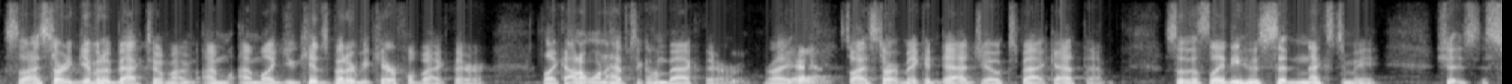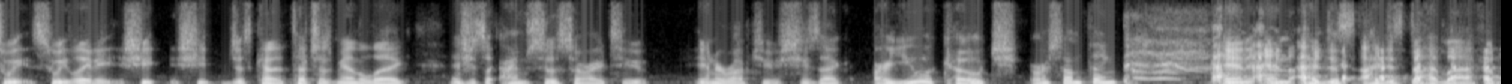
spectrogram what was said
so I started giving it back to him. I'm, I'm, I'm like, you kids better be careful back there. Like, I don't want to have to come back there, right? Yeah. So I start making dad jokes back at them. So this lady who's sitting next to me, she, sweet, sweet lady, she she just kind of touches me on the leg, and she's like, "I'm so sorry to interrupt you." She's like, "Are you a coach or something?" and and I just I just died laughing.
